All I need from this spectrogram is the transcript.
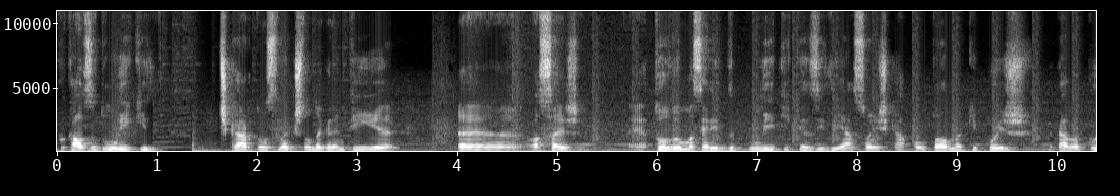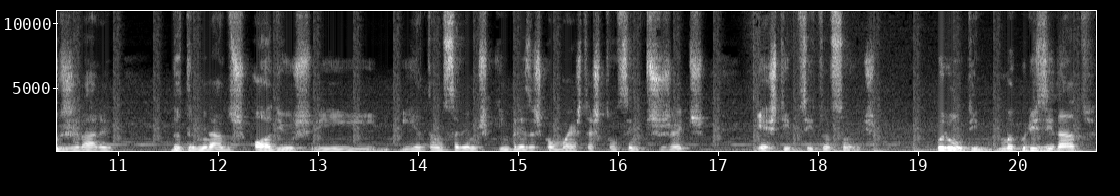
por causa do líquido, descartam-se na questão da garantia. Uh, ou seja, é toda uma série de políticas e de ações que a Apple toma que depois acaba por gerar determinados ódios e, e então sabemos que empresas como estas estão sempre sujeitos a este tipo de situações. Por último, uma curiosidade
